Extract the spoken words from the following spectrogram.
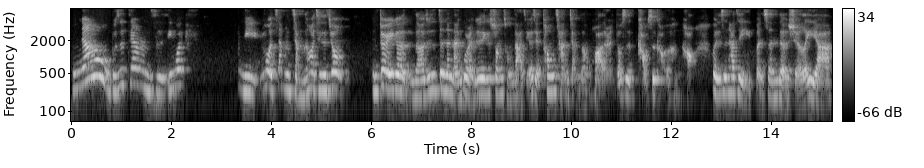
，no，不是这样子，因为。你如果这样讲的话，其实就你对一个你知道就是正在难过人，就是一个双重打击。而且通常讲这种话的人，都是考试考得很好，或者是他自己本身的学历啊、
